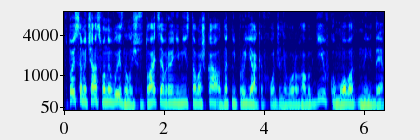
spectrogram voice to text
В той самий час вони визнали, що ситуація в районі міста важка, однак ні про яке входження ворога в Авдіївку мова не йде.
